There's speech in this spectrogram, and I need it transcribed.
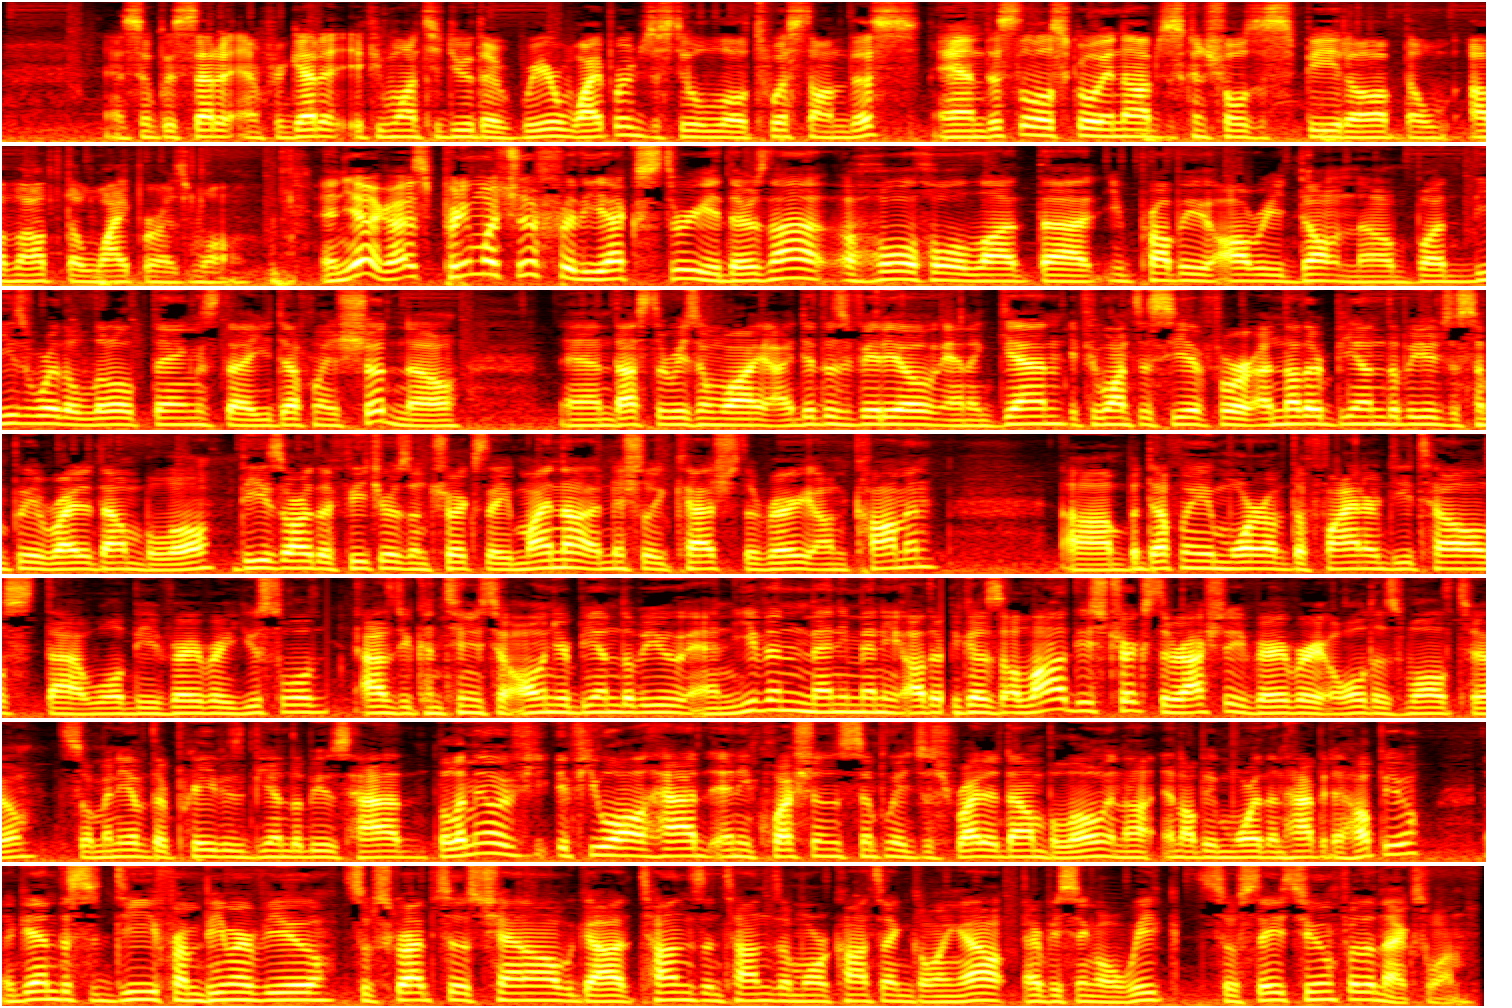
and simply set it and forget it. If you want to do the rear wiper, just do a little twist on this. And this little scrolly knob just controls the speed of the, of the wiper as well. And yeah, guys, pretty much it for the X3. There's not a whole, whole lot that you probably already don't know, but these were the little things that you definitely should know. And that's the reason why I did this video. And again, if you want to see it for another BMW, just simply write it down below. These are the features and tricks they might not initially catch. They're very uncommon. Um, but definitely more of the finer details that will be very, very useful as you continue to own your BMW and even many, many other, because a lot of these tricks, they're actually very, very old as well too. So many of the previous BMWs had, but let me know if, if you all had any questions, simply just write it down below and, I, and I'll be more than happy to help you. Again, this is D from BeamerView. Subscribe to this channel. We got tons and tons of more content going out every single week. So stay tuned for the next one.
